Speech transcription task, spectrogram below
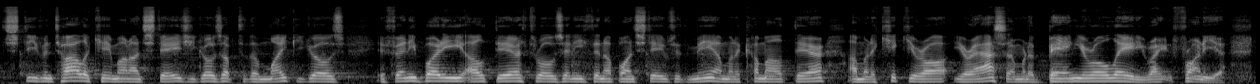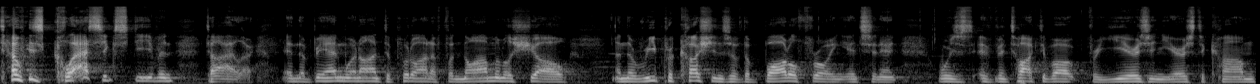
Steven Tyler came out on stage. He goes up to the mic. He goes, If anybody out there throws anything up on stage with me, I'm going to come out there. I'm going to kick your, your ass and I'm going to bang your old lady right in front of you. That was classic Steven Tyler. And the band went on to put on a phenomenal show. And the repercussions of the bottle throwing incident was have been talked about for years and years to come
